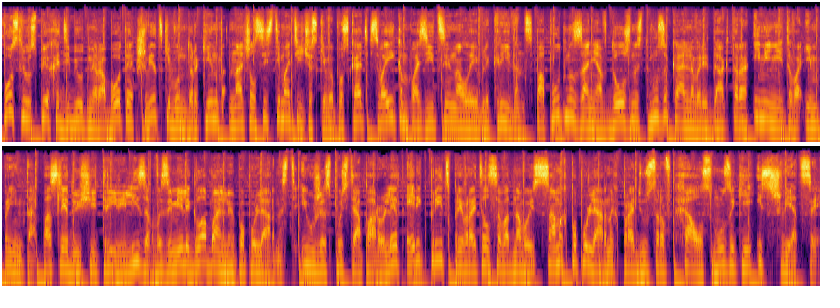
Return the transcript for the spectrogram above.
После успеха дебютной работы шведский вундеркинд начал систематически выпускать свои композиции на лейбле Creedence, попутно заняв должность музыкального редактора именитого импринта. Последующие три релиза возымели глобальную популярность, и уже спустя пару лет Эрик Приц превратился в одного из самых популярных продюсеров хаос-музыки из Швеции.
